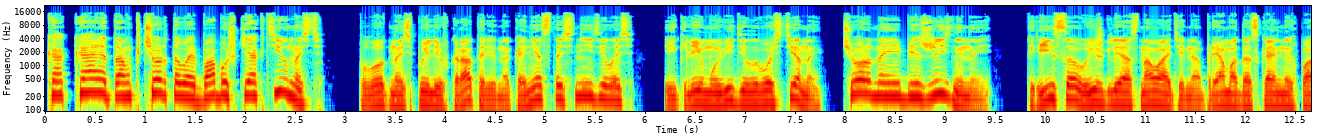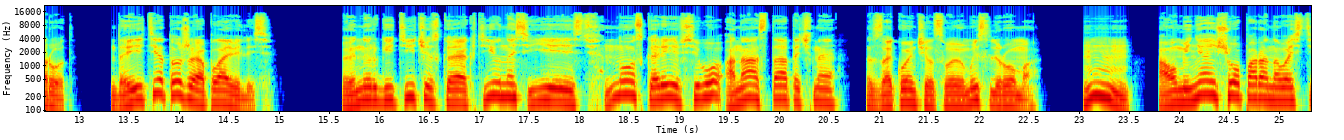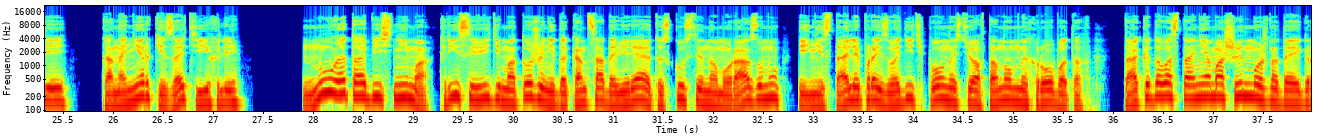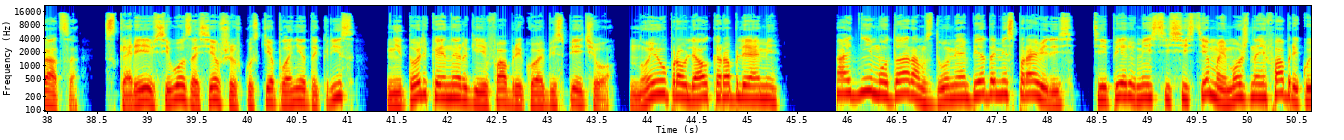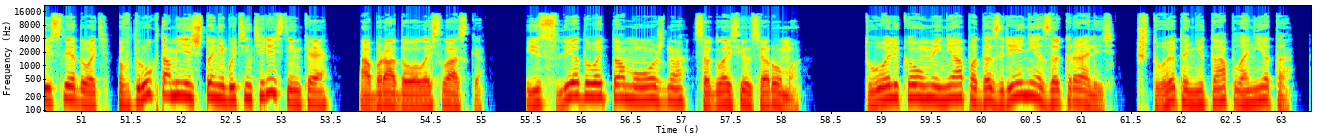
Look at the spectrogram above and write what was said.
«Какая там к чертовой бабушке активность?» Плотность пыли в кратере наконец-то снизилась, и Клим увидел его стены, черные и безжизненные. Криса выжгли основательно, прямо до скальных пород. Да и те тоже оплавились. Энергетическая активность есть, но, скорее всего, она остаточная, закончил свою мысль Рома. Хм, а у меня еще пара новостей. Канонерки затихли. Ну, это объяснимо. Крисы, видимо, тоже не до конца доверяют искусственному разуму и не стали производить полностью автономных роботов. Так и до восстания машин можно доиграться. Скорее всего, засевший в куске планеты Крис не только энергией фабрику обеспечивал, но и управлял кораблями. Одним ударом с двумя бедами справились. Теперь вместе с системой можно и фабрику исследовать. Вдруг там есть что-нибудь интересненькое?» Обрадовалась Ласка. «Исследовать-то можно», согласился Рома. «Только у меня подозрения закрались, что это не та планета».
